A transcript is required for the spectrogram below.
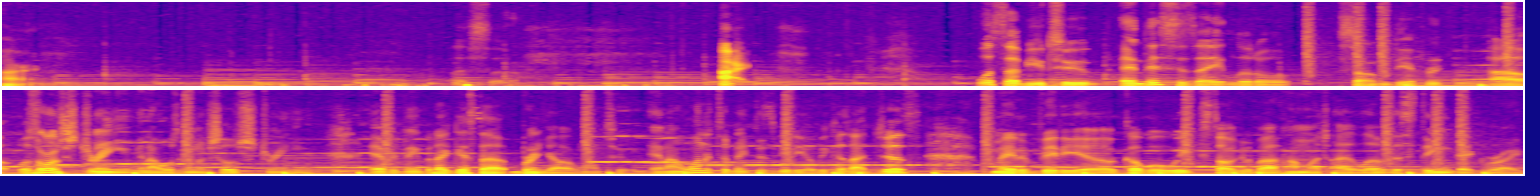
All right. Let's. Uh... All right. What's up, YouTube? And this is a little something different. I was on stream and I was gonna show stream everything, but I guess I'll bring y'all along too. And I wanted to make this video because I just made a video a couple weeks talking about how much I love the Steam Deck. Right?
